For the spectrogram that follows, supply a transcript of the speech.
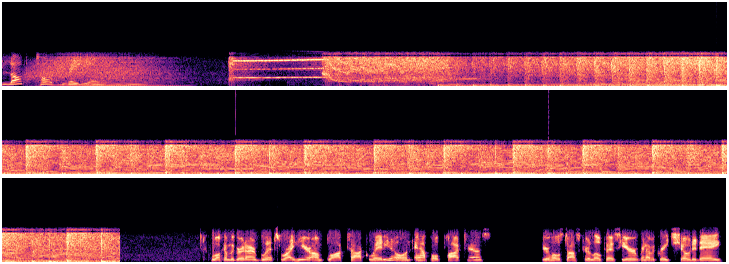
Blog Talk Radio. Welcome to Gridiron Blitz right here on Blog Talk Radio on Apple Podcasts. Your host, Oscar Lopez, here. We're going to have a great show today.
